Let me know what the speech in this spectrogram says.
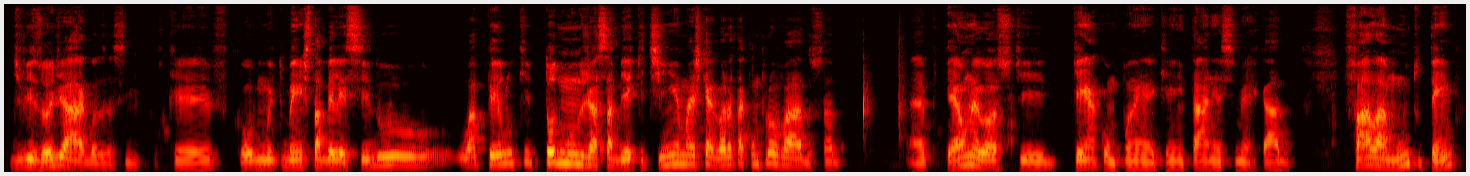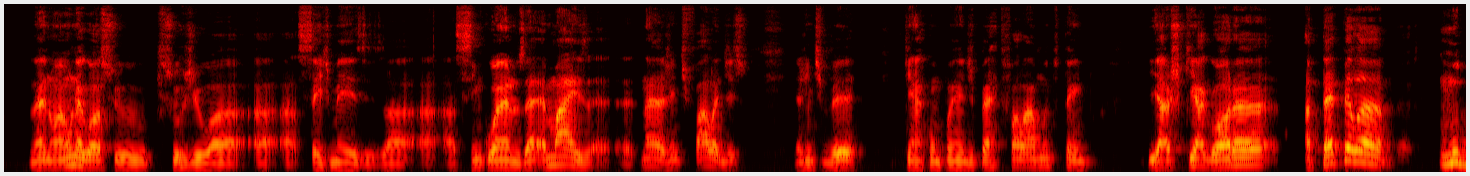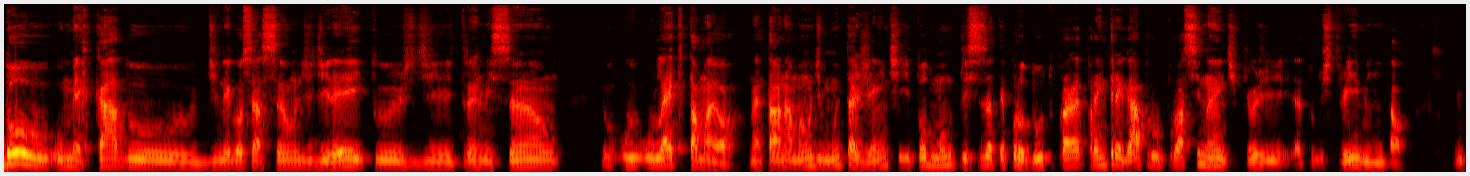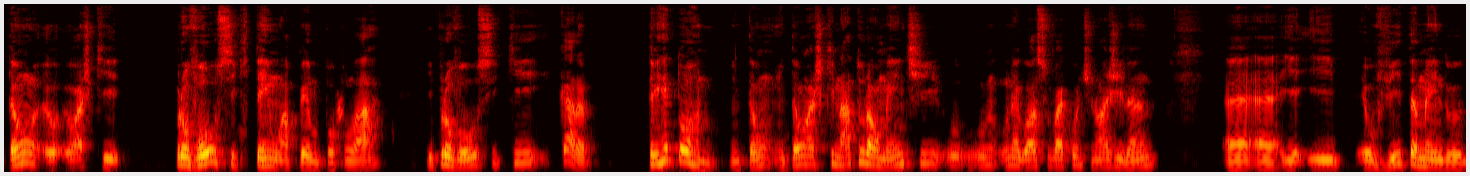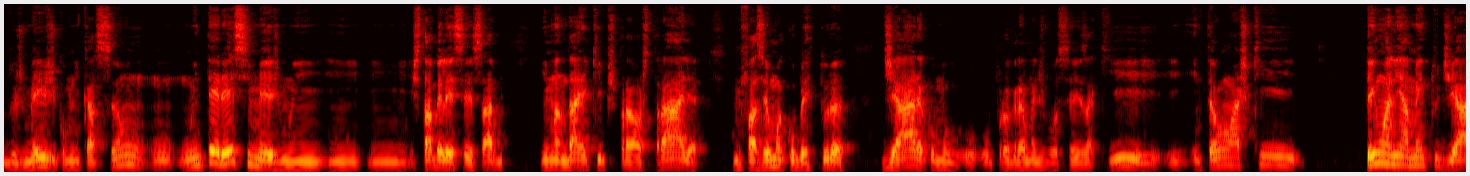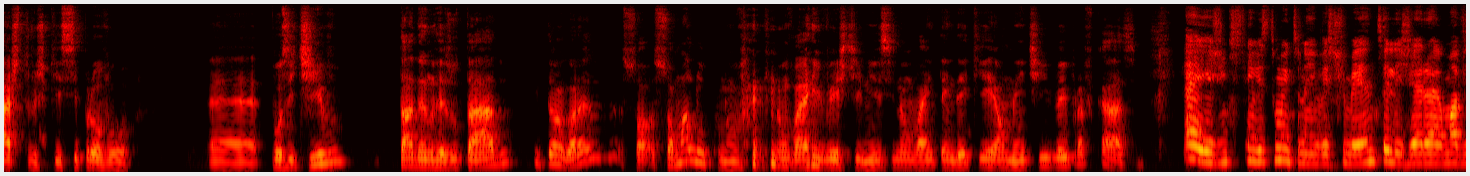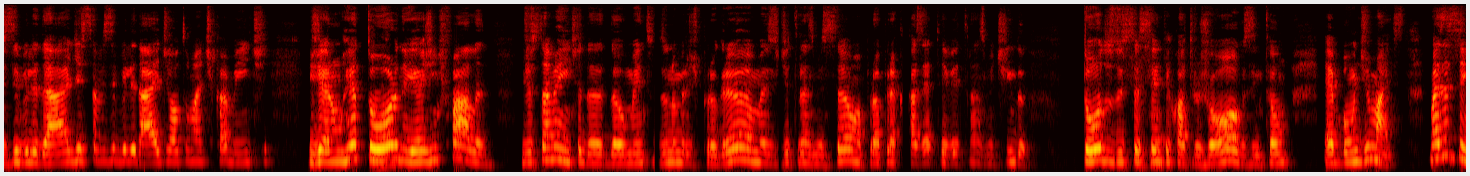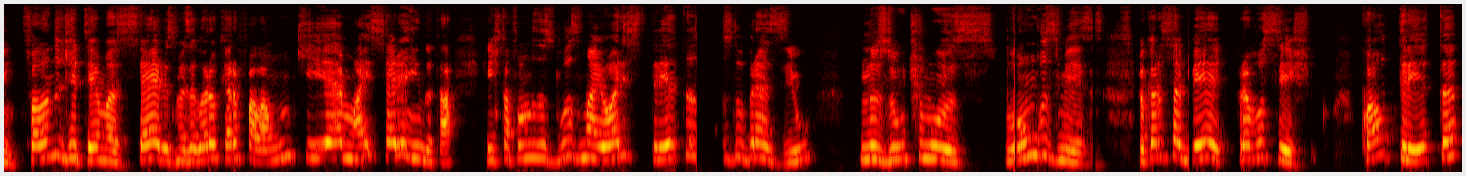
divisor de águas, assim, porque ficou muito bem estabelecido o, apelo que todo mundo já sabia que tinha, mas que agora está comprovado, sabe? É, porque é um negócio que quem acompanha, quem está nesse mercado, fala há muito tempo, né? não é um negócio que surgiu há, há, há seis meses, há, há, cinco anos, é, é mais, é, é, né? a gente fala disso, a gente vê quem acompanha de perto falar há muito tempo. E acho que agora, até pela. mudou o mercado de negociação de direitos, de transmissão. O, o leque está maior, está né? Tá na mão de muita gente e todo mundo precisa ter produto para entregar para o assinante, que hoje é tudo streaming e tal. Então, eu, eu acho que provou-se que tem um apelo popular e provou-se que, cara, tem retorno. Então, então acho que naturalmente o, o negócio vai continuar girando. É, é, e, e, eu vi também do, dos meios de comunicação um, um interesse mesmo em, em, em, estabelecer, sabe? Em mandar equipes para a Austrália, em fazer uma cobertura diária, como o, o programa de vocês aqui. E, então, acho que tem um alinhamento de astros que se provou é, positivo, está dando resultado, então agora só, só maluco não vai, não vai investir nisso e não vai entender que realmente veio para ficar. Assim. É, e a gente tem visto muito, né? Investimento ele gera uma visibilidade, essa visibilidade automaticamente gera um retorno, e a gente fala justamente do, do aumento do número de programas, de transmissão, a própria Casé TV transmitindo todos os 64 jogos, então é bom demais. Mas assim, falando de temas sérios, mas agora eu quero falar um que é mais sério ainda, tá? Que a gente tá falando das duas maiores tretas do Brasil nos últimos longos meses. Eu quero saber para você, Chico, qual treta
